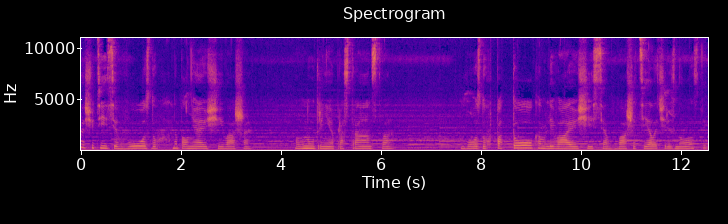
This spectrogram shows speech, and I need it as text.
Ощутите воздух, наполняющий ваше внутреннее пространство, воздух потоком, вливающийся в ваше тело через ноздри.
